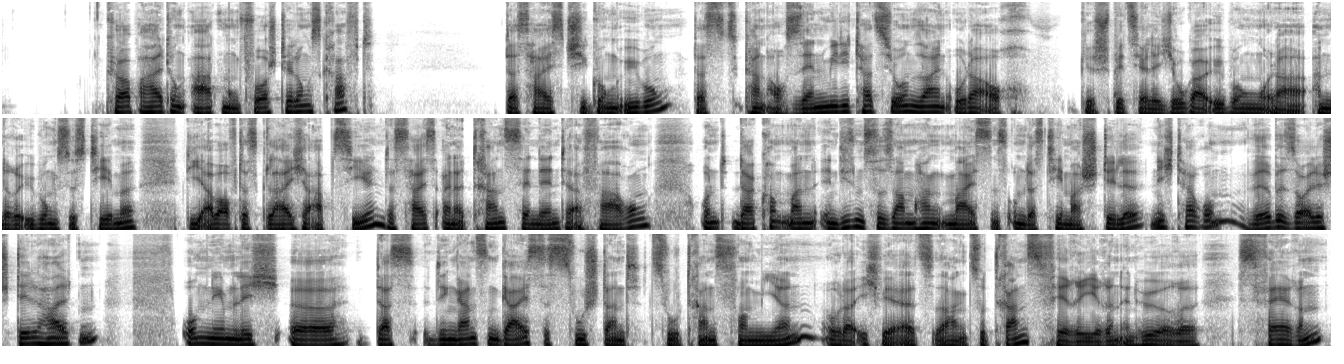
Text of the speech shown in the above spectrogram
Körperhaltung, Atmung, Vorstellungskraft. Das heißt Qigong-Übung. Das kann auch Zen-Meditation sein oder auch spezielle Yoga-Übungen oder andere Übungssysteme, die aber auf das Gleiche abzielen. Das heißt eine transzendente Erfahrung. Und da kommt man in diesem Zusammenhang meistens um das Thema Stille nicht herum. Wirbelsäule stillhalten, um nämlich äh, das, den ganzen Geisteszustand zu transformieren oder ich will jetzt sagen zu transferieren in höhere Sphären.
